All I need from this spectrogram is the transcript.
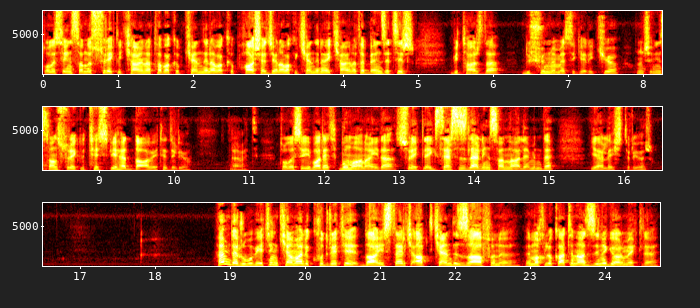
Dolayısıyla insan da sürekli kainata bakıp kendine bakıp haşa Cenab-ı Hakk'ı kendine ve kainata benzetir bir tarzda düşünmemesi gerekiyor. Onun için insan sürekli tesbihe davet ediliyor. Evet. Dolayısıyla ibadet bu manayı da sürekli egzersizlerle insanın aleminde yerleştiriyor. Hem de rububiyetin kemali kudreti dahi ister ki abd kendi zaafını ve mahlukatın aczini görmekle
